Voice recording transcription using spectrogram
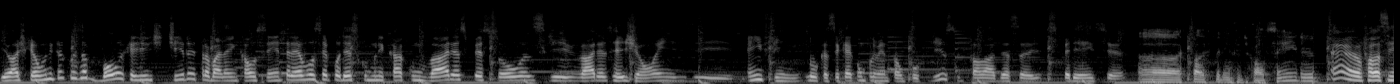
e eu acho que a única coisa boa que a gente tira de trabalhar em call center é você poder se comunicar com várias pessoas de várias regiões e, enfim. Lucas, você quer complementar um pouco disso? Falar dessa experiência? Uh, fala experiência de call center? É, eu falo assim,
